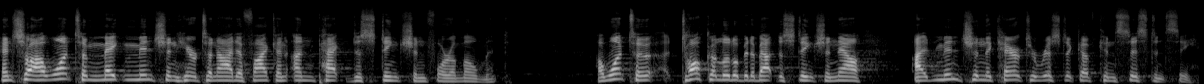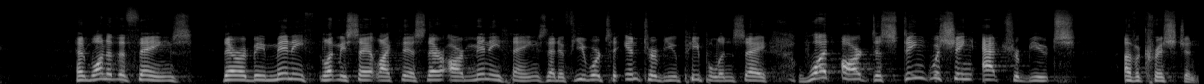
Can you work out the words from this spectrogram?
And so I want to make mention here tonight, if I can unpack distinction for a moment. I want to talk a little bit about distinction. Now, I mentioned the characteristic of consistency. And one of the things, there would be many, let me say it like this there are many things that if you were to interview people and say, What are distinguishing attributes of a Christian?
